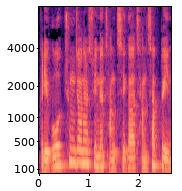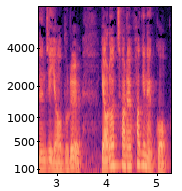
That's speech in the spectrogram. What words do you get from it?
그리고 충전할 수 있는 장치가 장착돼 있는지 여부를 여러 차례 확인했고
